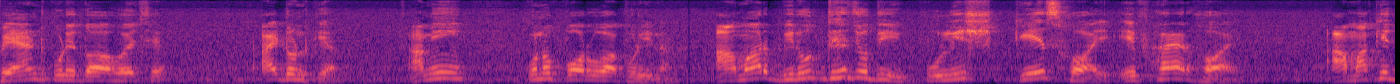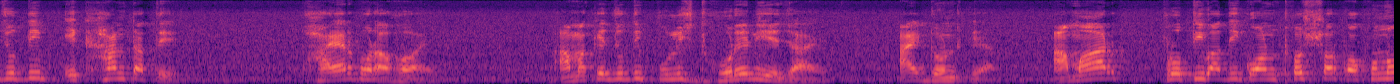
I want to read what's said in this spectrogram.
ব্যান্ড করে দেওয়া হয়েছে। আই ডোন্ট কেয়ার আমি কোনো পরোয়া করি না। আমার বিরুদ্ধে যদি পুলিশ কেস হয়, এফআইআর হয়, আমাকে যদি এখানটাতে ফায়ার করা হয়, আমাকে যদি পুলিশ ধরে নিয়ে যায় আই ডোন্ট কেয়ার আমার প্রতিবাদী কণ্ঠস্বর কখনো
